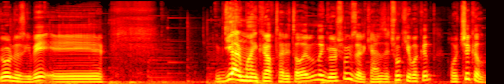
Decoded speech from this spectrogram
Gördüğünüz gibi e, diğer Minecraft haritalarında görüşmek üzere. Kendinize çok iyi bakın. Hoşçakalın.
